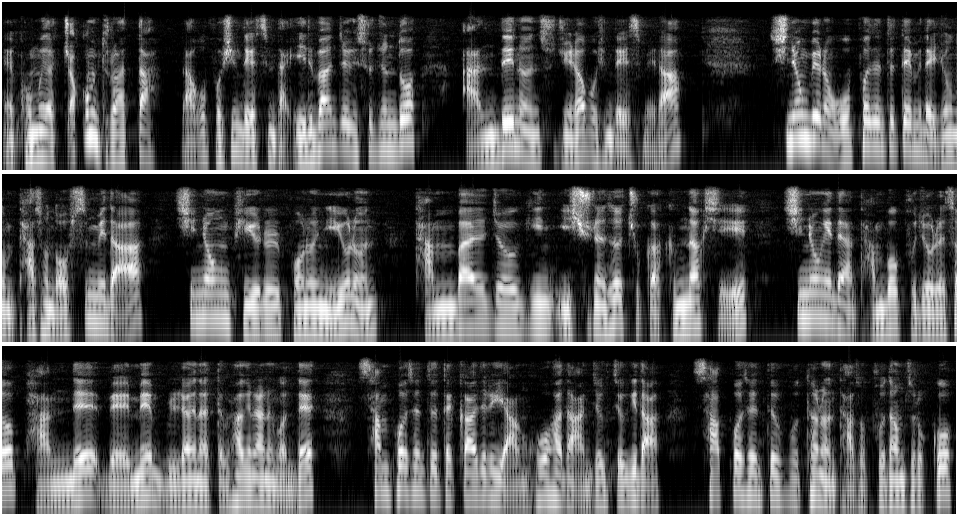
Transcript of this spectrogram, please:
에, 공매도가 조금 들어왔다라고 보시면 되겠습니다. 일반적인 수준도 안 되는 수준이라고 보시면 되겠습니다. 신용 비율은 5%대입니다. 이 정도면 다소 높습니다. 신용 비율을 보는 이유는 단발적인 이슈에서 주가 급락 시 신용에 대한 담보 부족에서 반대 매매 물량이 났다고 확인하는 건데 3%대까지는 양호하다 안정적이다 4%부터는 다소 부담스럽고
